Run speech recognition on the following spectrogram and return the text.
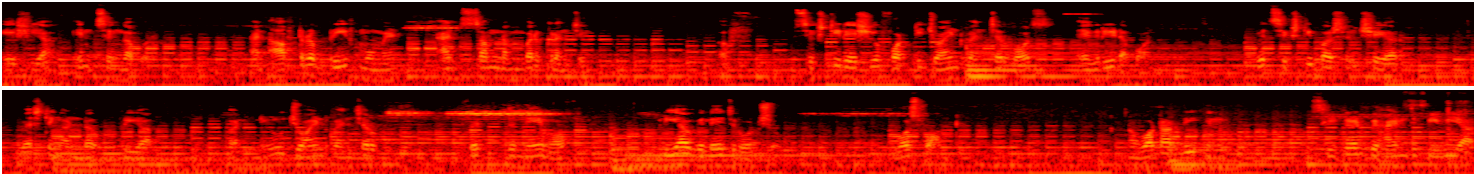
Asia in Singapore. And after a brief moment and some number crunching, a 60 ratio 40 joint venture was agreed upon, with 60% share vesting under Priya. A new joint venture with the name of Priya Village Roadshow was formed. Now, what are the in- secret behind the PVR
